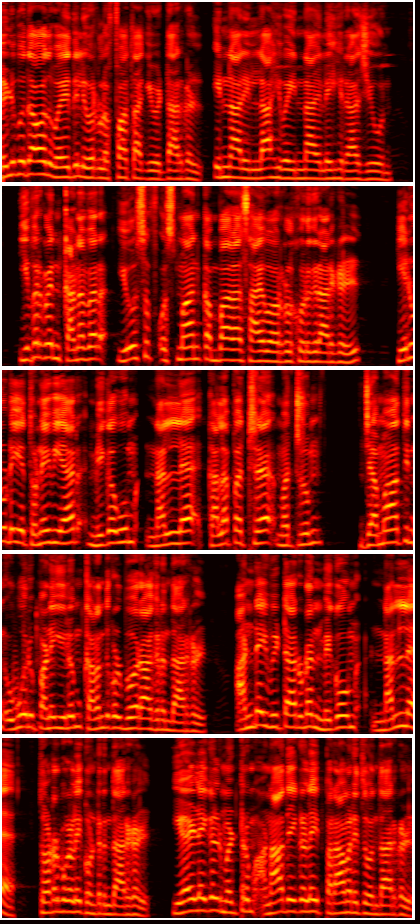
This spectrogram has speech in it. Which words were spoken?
எழுபதாவது வயதில் இவர்கள் லொஃபாத் ஆகிவிட்டார்கள் இன்னால் இல்லாஹி வ இன்னா இலஹி ராஜியூன். இவர்களின் கணவர் யூசுப் உஸ்மான் கம்பாலா சாஹிப் அவர்கள் கூறுகிறார்கள் என்னுடைய துணைவியார் மிகவும் நல்ல கலப்பற்ற மற்றும் ஜமாத்தின் ஒவ்வொரு பணியிலும் கலந்து கொள்பவராக இருந்தார்கள். அண்டை வீட்டாருடன் மிகவும் நல்ல தொடர்புகளை கொண்டிருந்தார்கள். ஏழைகள் மற்றும் அனாதைகளை பராமரித்து வந்தார்கள்.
